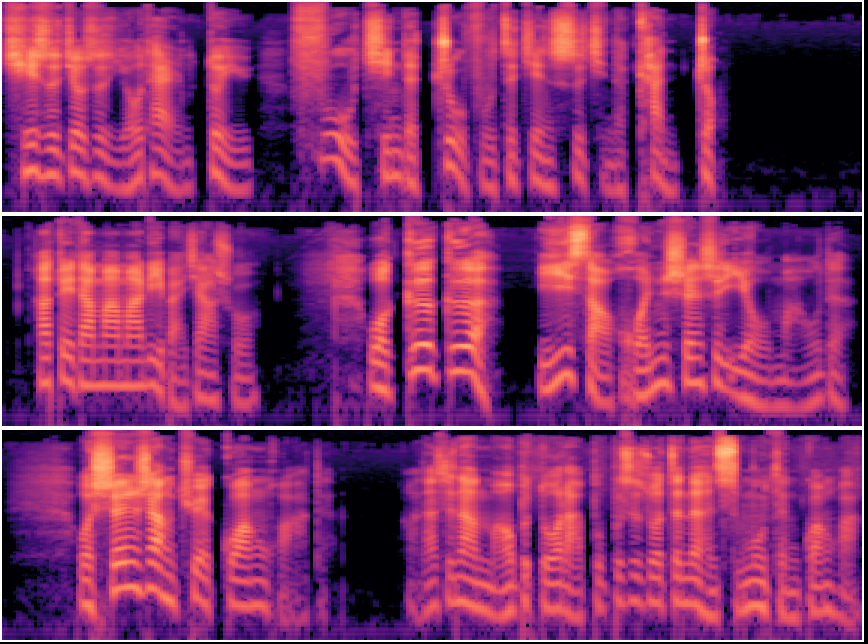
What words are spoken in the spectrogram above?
其实就是犹太人对于父亲的祝福这件事情的看重。他对他妈妈利百加说：“我哥哥以扫浑身是有毛的。”我身上却光滑的啊，他身上的毛不多啦，不不是说真的很 smooth 很光滑。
